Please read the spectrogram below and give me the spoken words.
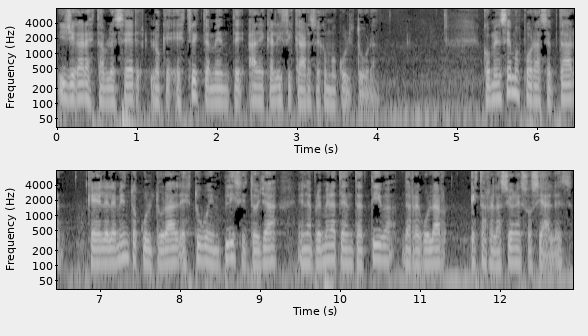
y llegar a establecer lo que estrictamente ha de calificarse como cultura. Comencemos por aceptar que el elemento cultural estuvo implícito ya en la primera tentativa de regular estas relaciones sociales,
